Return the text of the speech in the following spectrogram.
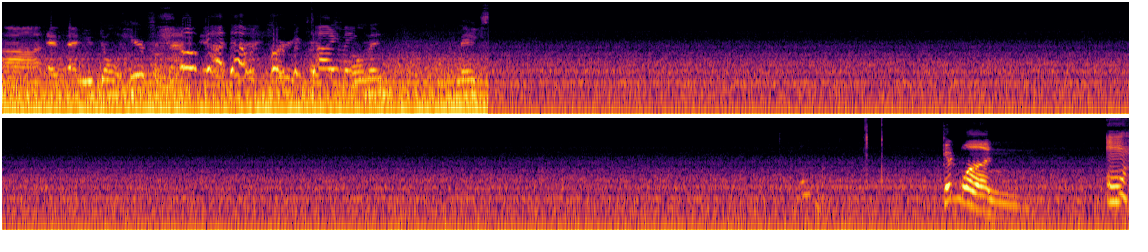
uh, and then you don't hear from them Oh, God, that was perfect from this timing. woman makes Good one. Eh,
